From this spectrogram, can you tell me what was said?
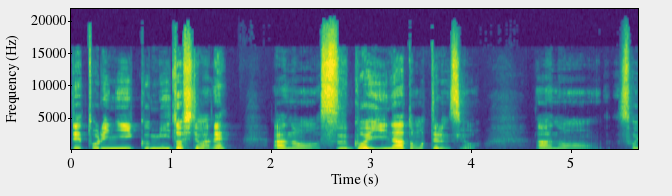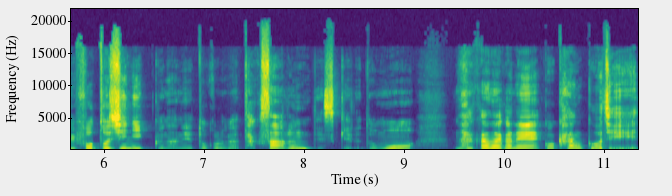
で撮りに行く身としてはね、あの、すごいいいなと思ってるんですよ。あの、そういうフォトジェニックなね、ところがたくさんあるんですけれども、なかなかね、こう観光地っ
